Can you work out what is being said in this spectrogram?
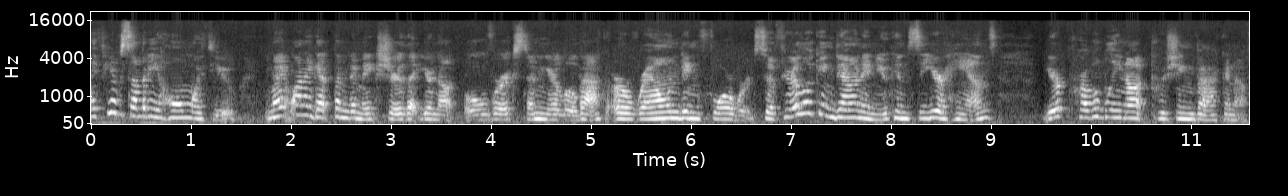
if you have somebody home with you, you might want to get them to make sure that you're not overextending your low back or rounding forward. So if you're looking down and you can see your hands, you're probably not pushing back enough.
